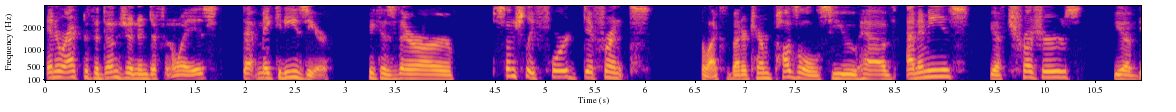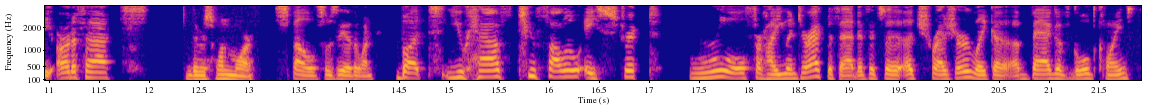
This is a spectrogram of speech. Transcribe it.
interact with the dungeon in different ways that make it easier because there are essentially four different, for lack of a better term, puzzles. You have enemies, you have treasures, you have the artifacts. There was one more. Spells was the other one. But you have to follow a strict rule for how you interact with that. If it's a, a treasure, like a, a bag of gold coins,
